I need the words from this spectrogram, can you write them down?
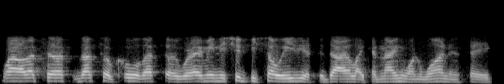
Wow, that's uh, that's so cool. That's so where I mean, it should be so easy to dial like a 911 and say,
